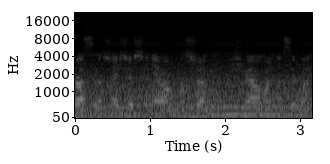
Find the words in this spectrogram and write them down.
Rosy na szczęście jeszcze nie ma, patrzyłem, śmiało można sypać.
